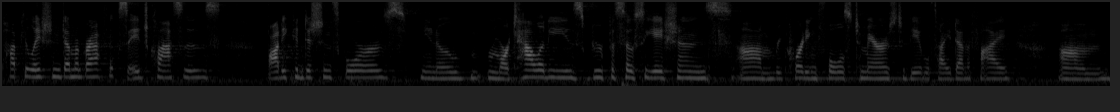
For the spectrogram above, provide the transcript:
population demographics, age classes, body condition scores, you know, mortalities, group associations, um, recording foals to mares to be able to identify um,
